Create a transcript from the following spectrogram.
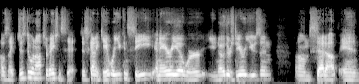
I was like, just do an observation sit. Just kind of get where you can see an area where you know there's deer using um, set up, and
